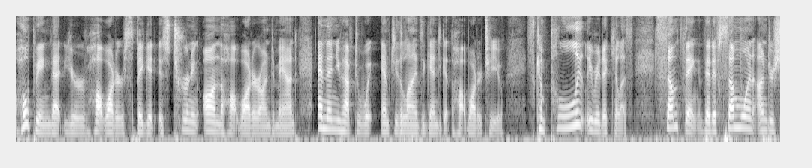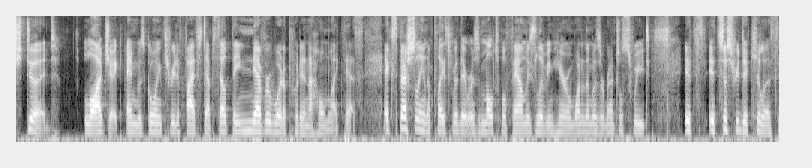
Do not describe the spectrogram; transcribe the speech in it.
hoping that your hot water spigot is turning on the hot water on demand and then you have to empty the lines again to get the hot water to you. It's completely ridiculous. Something that if someone understood logic and was going three to five steps out, they never would have put in a home like this, especially in a place where there was multiple families living here and one of them was a rental suite. It's it's just ridiculous.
